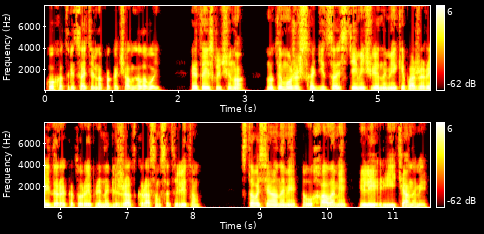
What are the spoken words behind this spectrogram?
Кох отрицательно покачал головой. «Это исключено, но ты можешь сходиться с теми членами экипажа рейдера, которые принадлежат к расам сателлитам. С тавасианами, лхалами или риетянами.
